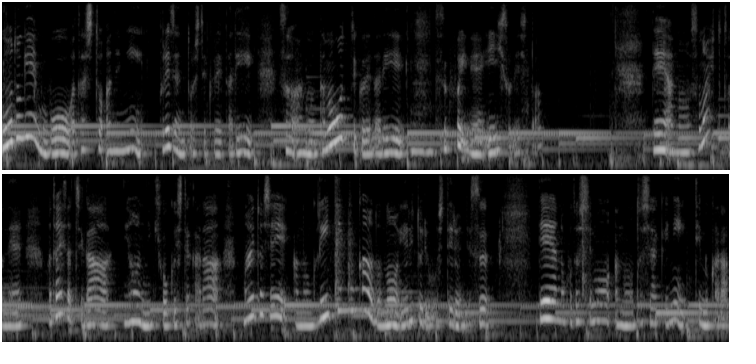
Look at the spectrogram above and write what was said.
ボードゲームを私と姉にプレゼントしてくれたりそうあのたまごっちくれたり、すごいねいい人でした。であのその人とね私たちが日本に帰国してから毎年あのグリーティングカードのやり取りをしてるんです。であの今年もあの年明けにティムから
